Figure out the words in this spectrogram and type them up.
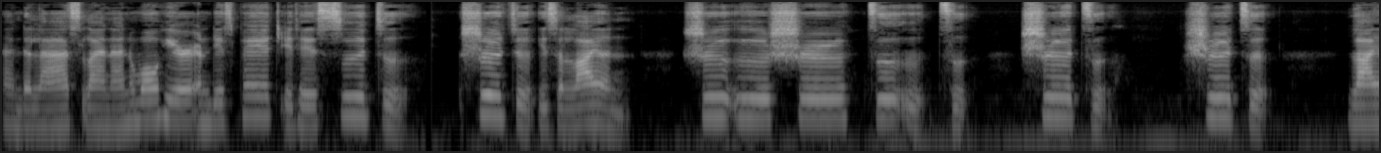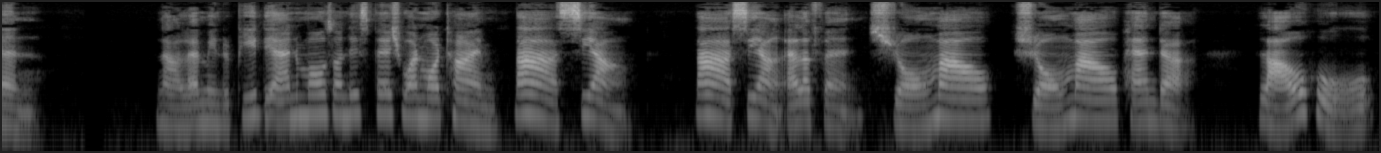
And the last land animal here on this page, it is 狮子.狮子 is a lion. 狮狮子子狮子狮子 lion. Now let me repeat the animals on this page one more time. 大象大象 elephant 熊猫熊猫 panda 老虎，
